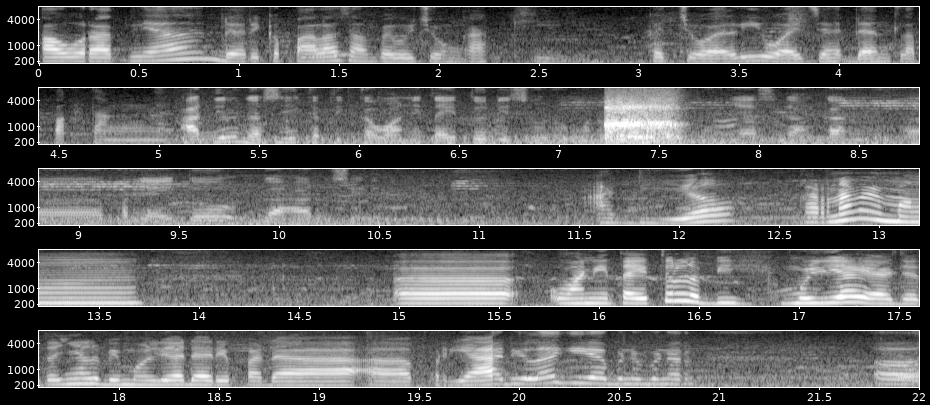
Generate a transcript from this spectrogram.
auratnya dari kepala sampai ujung kaki kecuali wajah dan telapak tangan. adil nggak sih ketika wanita itu disuruh menutup tubuhnya sedangkan eh, pria itu nggak harus itu? Adil karena memang eh, wanita itu lebih mulia ya jatuhnya lebih mulia daripada eh, pria. Adil lagi ya bener-bener eh,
